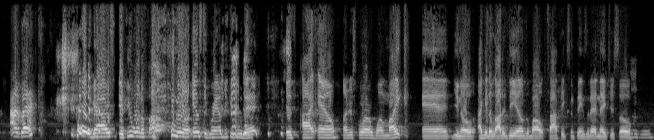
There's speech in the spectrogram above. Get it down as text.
I'm back. Hey guys, if you want to follow me on Instagram, you can do that. It's I am underscore one Mike. And you know, I get a lot of DMs about topics and things of that nature. So Mhm.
